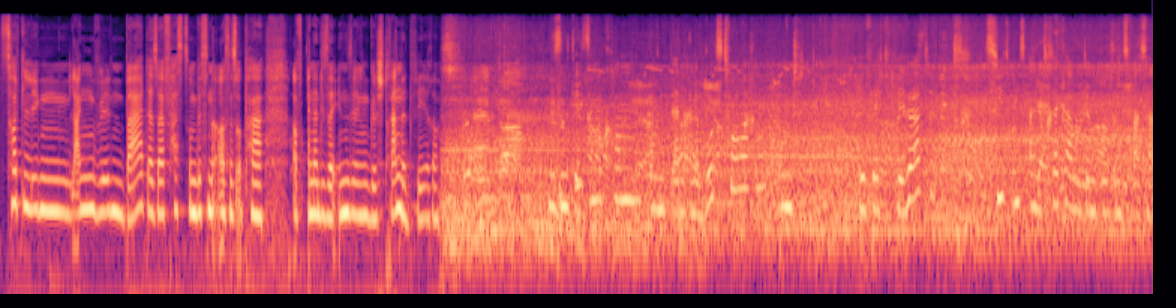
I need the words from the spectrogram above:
zotteligen, langen, wilden Bart. Der sah fast so ein bisschen aus, als ob er auf einer dieser Inseln gestrandet wäre. Wir sind jetzt angekommen und werden eine Bootstour machen und wie ihr vielleicht gehört, zieht uns ein Trecker mit dem Boot ins Wasser.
